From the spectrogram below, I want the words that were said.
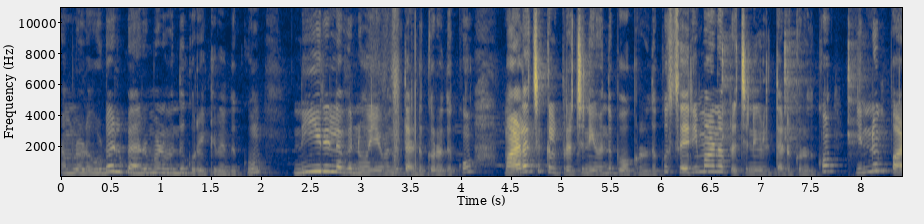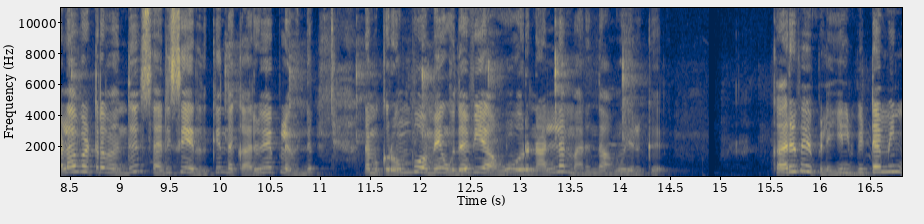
நம்மளோட உடல் பருமன் வந்து குறைக்கிறதுக்கும் நீரிழவு நோயை வந்து தடுக்கிறதுக்கும் மலச்சிக்கல் பிரச்சனையை வந்து போக்குறதுக்கும் செரிமான பிரச்சனைகளை தடுக்கிறதுக்கும் இன்னும் பலவற்றை வந்து சரி செய்கிறதுக்கு இந்த கருவேப்பிலை வந்து நமக்கு ரொம்பவுமே உதவியாகவும் ஒரு நல்ல மருந்தாகவும் இருக்குது கருவேப்பிலையில் vitamin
